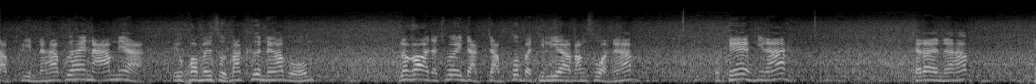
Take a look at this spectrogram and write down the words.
ดับกลิ่นนะครับ เพื่อให้น้ำเนี่ยมีความบริสุทธิ์มากขึ้นนะครับผม แล้วก็จะช่วยดักจับพวกแบคทีเรียบางส่วนนะครับ โอเคนี่นะใช้ได้นะครับโอเค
